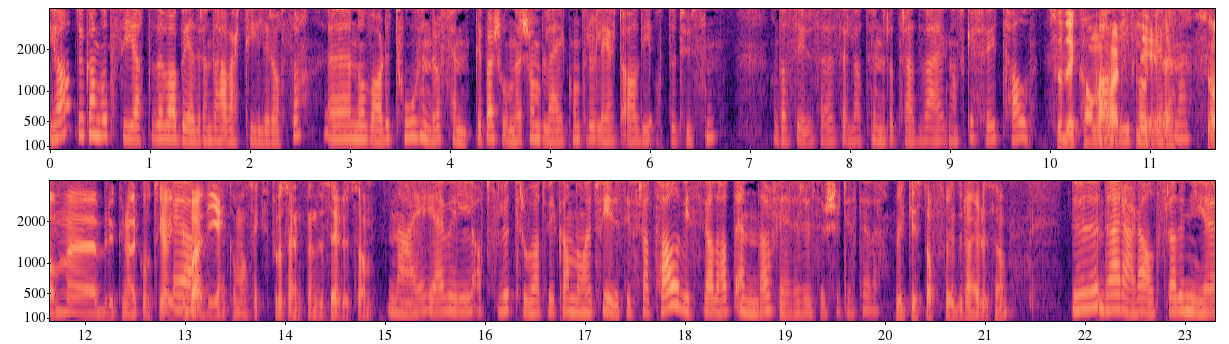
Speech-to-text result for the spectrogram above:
Ja, du kan godt si at det var bedre enn det har vært tidligere også. Eh, nå var det 250 personer som ble kontrollert av de 8000. Og Da sier det seg selv at 130 er et ganske høyt tall. Så det kan ha vært flere som uh, bruker narkotika, ikke ja. bare de 1,6 prosentene det ser ut som? Nei, jeg vil absolutt tro at vi kan nå et firesifra tall hvis vi hadde hatt enda flere ressurser til stede. Hvilke stoffer dreier det seg om? Du, der er det alt fra de nye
